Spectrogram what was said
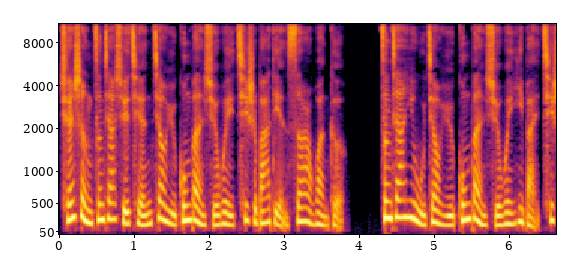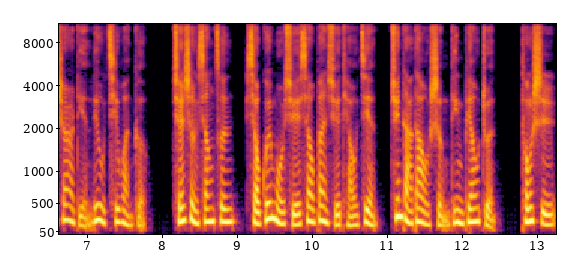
全省增加学前教育公办学位七十八点四二万个，增加义务教育公办学位一百七十二点六七万个。全省乡村小规模学校办学条件均达到省定标准，同时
